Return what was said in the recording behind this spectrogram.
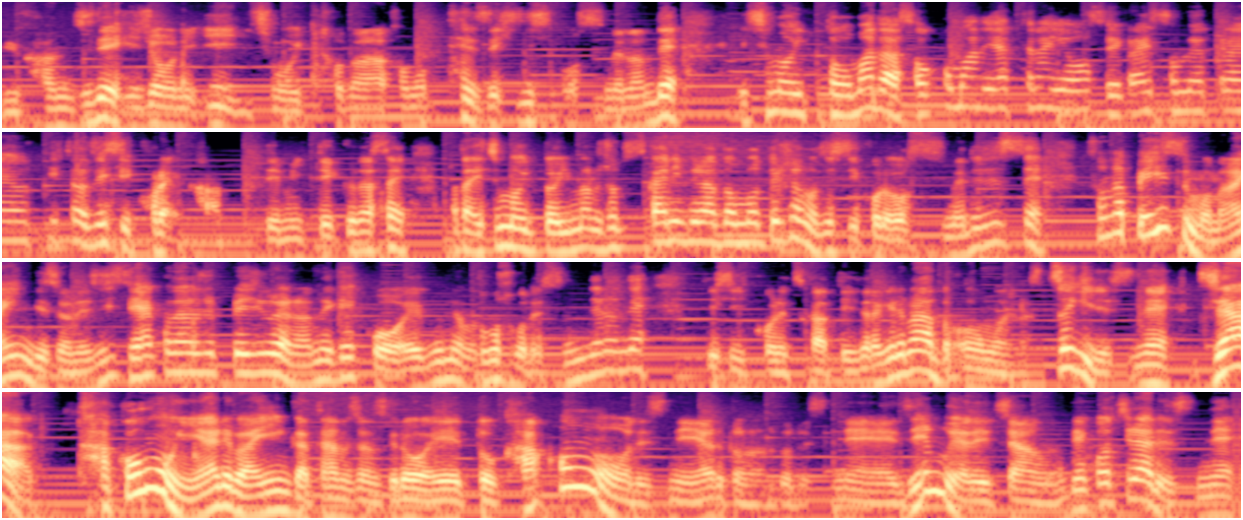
という感じで、非常にいい一問一答だなと思って、ぜひぜひおすすめなんで、一問一答まだそこまでやってないよ、世界そんなやってないよっていう人は、ぜひこれ買ってみてください。また一問一答、今のちょっと使いにくいなと思ってる人も、ぜひこれおすすめでですね、そんなページ数もないんですよね。実際170ページぐらいなんで、結構英文でもそこそこです済んでるんで、ぜひこれ使っていただければなと思います。次ですね。じゃあ、過去問やればいいんかって話なんですけど、えっ、ー、と、過去問をですね、やるとなるとですね、全部やれちゃうんで、こちらですね、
